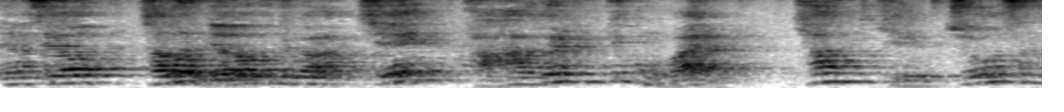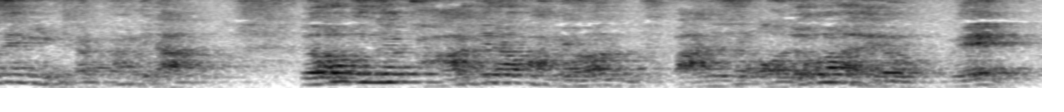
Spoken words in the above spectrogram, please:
안녕하세요. 저는 여러분들과 같이 과학을 함께 공부할 현길주 선생님이라고 합니다. 여러분들 과학이라고 하면 많이들 어려워해요. 왜?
